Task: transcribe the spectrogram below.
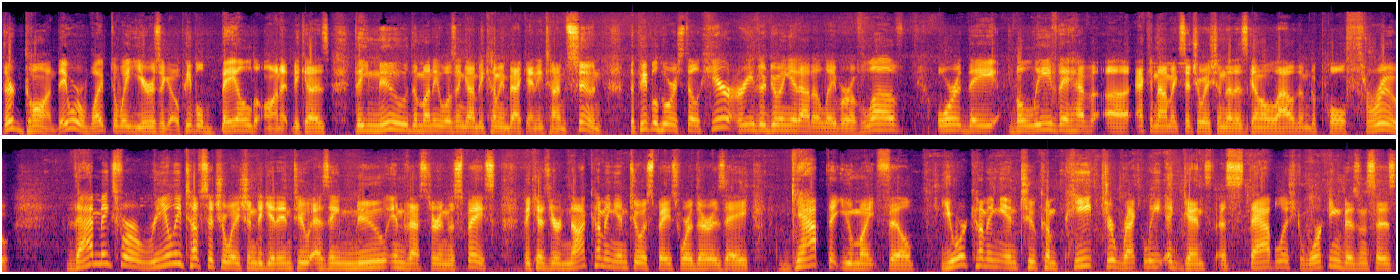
they're gone. They were wiped away years ago. People bailed on it because they knew the money wasn't going to be coming back anytime soon. The people who are still here are either doing it out of labor of love or they believe they have an economic situation that is going to allow them to pull through. That makes for a really tough situation to get into as a new investor in the space because you're not coming into a space where there is a gap that you might fill. You are coming in to compete directly against established working businesses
